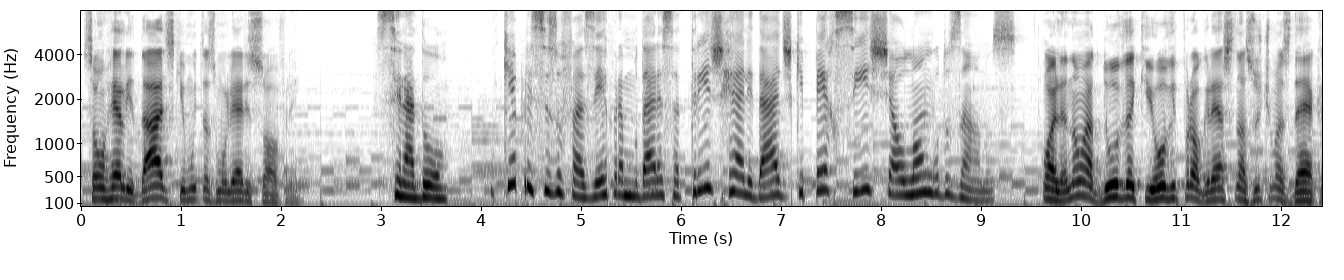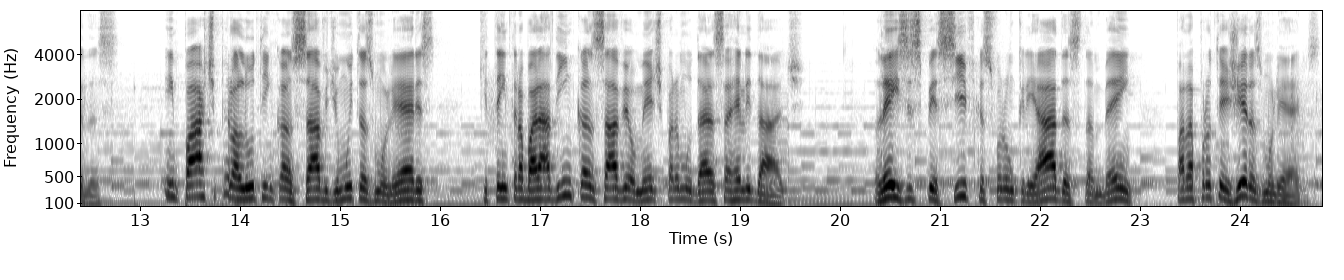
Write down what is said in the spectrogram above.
são realidades que muitas mulheres sofrem. Senador, o que é preciso fazer para mudar essa triste realidade que persiste ao longo dos anos? Olha, não há dúvida que houve progresso nas últimas décadas, em parte pela luta incansável de muitas mulheres que têm trabalhado incansavelmente para mudar essa realidade. Leis específicas foram criadas também para proteger as mulheres.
